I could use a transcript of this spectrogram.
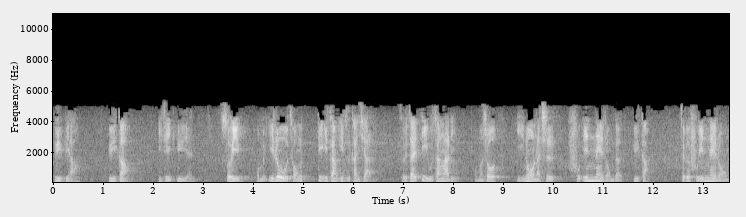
预表、预告以及预言，所以我们一路从第一章一直看下来，所以在第五章那里我们说以诺乃是福音内容的预告，这个福音内容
